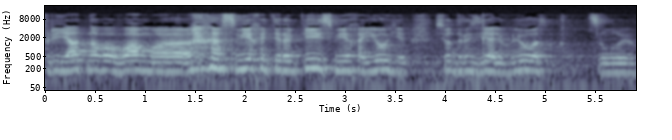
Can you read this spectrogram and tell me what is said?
приятного вам э, смехотерапии, смеха йоги. Все, друзья, люблю вас, целую.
